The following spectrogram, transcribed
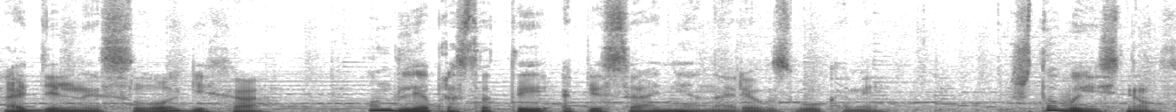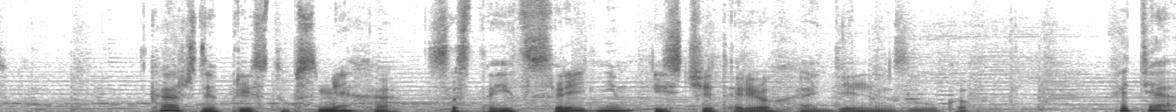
Отдельные слоги «ха» он для простоты описания нарек звуками. Что выяснилось? Каждый приступ смеха состоит в среднем из четырех отдельных звуков. Хотя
